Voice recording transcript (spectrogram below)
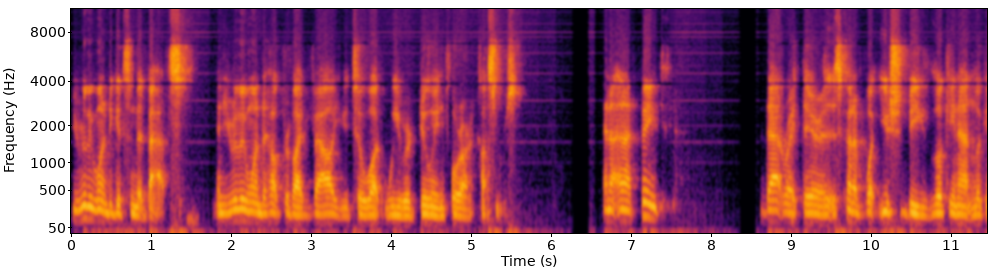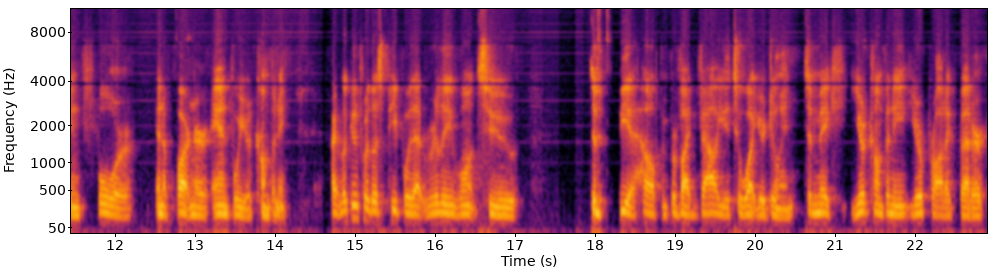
you really wanted to get some at bats and you really wanted to help provide value to what we were doing for our customers. And, and I think that right there is kind of what you should be looking at and looking for in a partner and for your company. Right, looking for those people that really want to to be a help and provide value to what you're doing to make your company, your product better.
